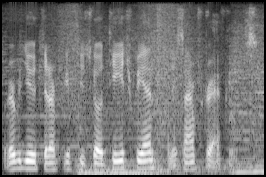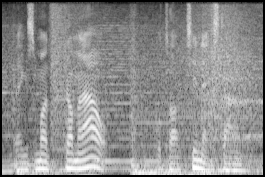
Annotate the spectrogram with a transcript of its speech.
Whatever you do, don't forget to go to THPN and it's time for DraftKings. Thanks so much for coming out. We'll talk to you next time.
